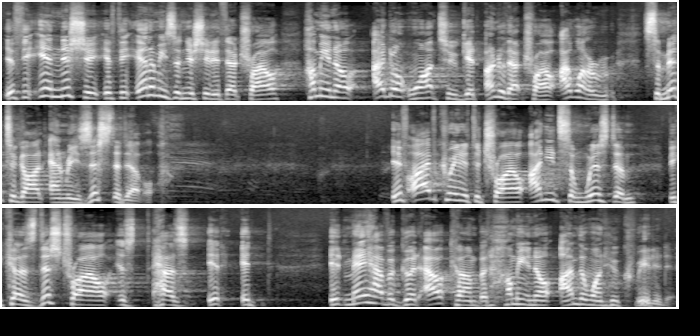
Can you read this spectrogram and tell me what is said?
If the, initiate, if the initiated that trial, how many know I don't want to get under that trial? I want to submit to God and resist the devil. If I've created the trial, I need some wisdom because this trial is, has, it, it, it may have a good outcome, but how many know I'm the one who created it?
